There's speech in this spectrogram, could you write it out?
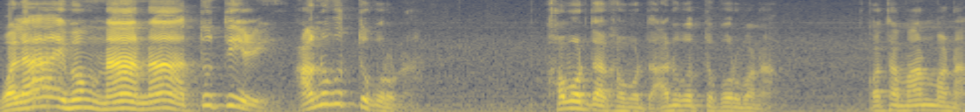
ওয়ালা এবং না না, তুতি, আনুগত্য করো না। খবরদার খবরদার, আনুগত্য করব না। কথা মানবা না।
